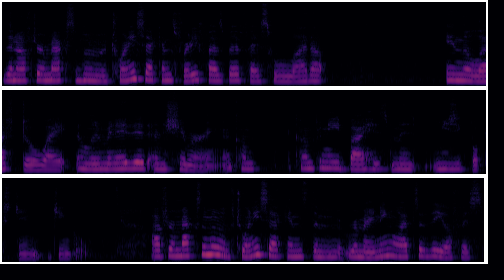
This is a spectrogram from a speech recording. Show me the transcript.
then after a maximum of 20 seconds, Freddy Fazbear's face will light up in the left doorway, illuminated and shimmering, accompanied by his mu- music box jin- jingle. After a maximum of 20 seconds, the m- remaining lights of the office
